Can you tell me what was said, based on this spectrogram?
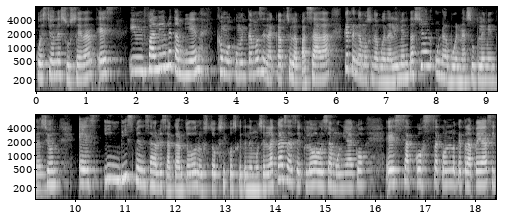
cuestiones sucedan, es infalible también como comentamos en la cápsula pasada, que tengamos una buena alimentación, una buena suplementación. Es indispensable sacar todos los tóxicos que tenemos en la casa, ese cloro, ese amoníaco, esa cosa con lo que trapeas y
